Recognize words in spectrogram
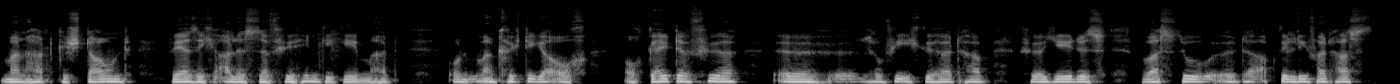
man hat gestaunt, wer sich alles dafür hingegeben hat. Und man kriegte ja auch, auch Geld dafür, äh, so wie ich gehört habe, für jedes, was du äh, da abgeliefert hast,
